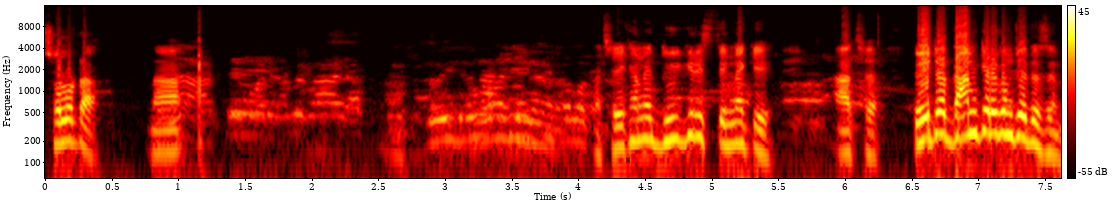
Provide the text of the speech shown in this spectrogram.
ষোলোটা? না। আচ্ছা এখানে দুই গিরিস্তির নাকি? আচ্ছা তো এটার দাম কীরকম চাইতেছেন?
